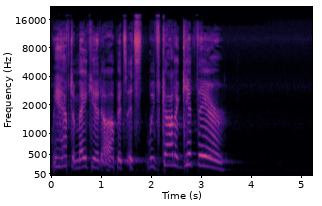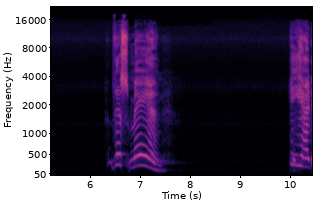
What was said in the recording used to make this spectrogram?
We have to make it up. It's, it's, we've got to get there. This man, he had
